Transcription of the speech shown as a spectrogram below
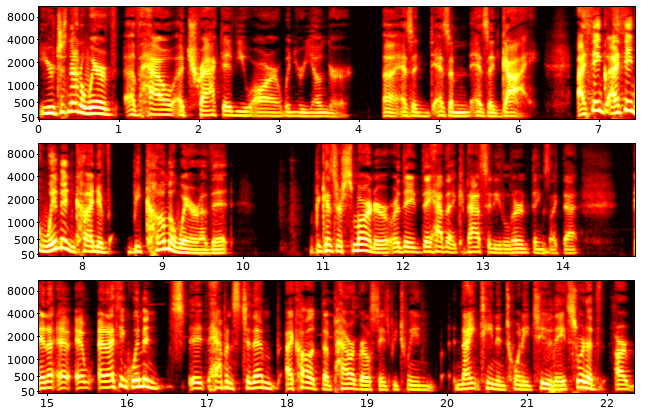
you're just not aware of, of how attractive you are when you're younger uh, as a as a as a guy. I think I think women kind of become aware of it because they're smarter or they they have that capacity to learn things like that and I, and I think women it happens to them. I call it the power girl stage between 19 and 22. They sort of are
